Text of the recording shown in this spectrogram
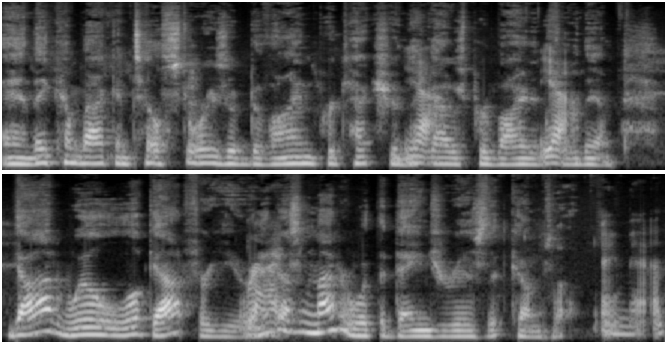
and they come back and tell stories of divine protection that God has provided Yeah. for them. God will look out for you, and Right. it doesn't matter what the danger is that comes up. Amen.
